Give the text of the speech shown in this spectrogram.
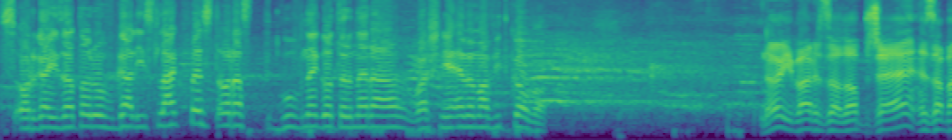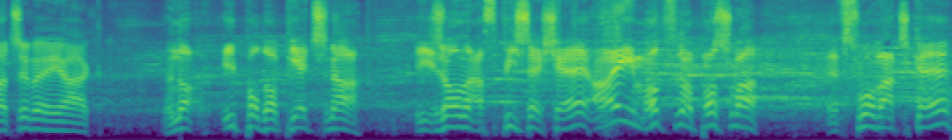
z organizatorów gali Slugfest oraz głównego trenera właśnie MMA Witkowo. No i bardzo dobrze. Zobaczymy jak no i podopieczna i żona spisze się, a i mocno poszła w Słowaczkę.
